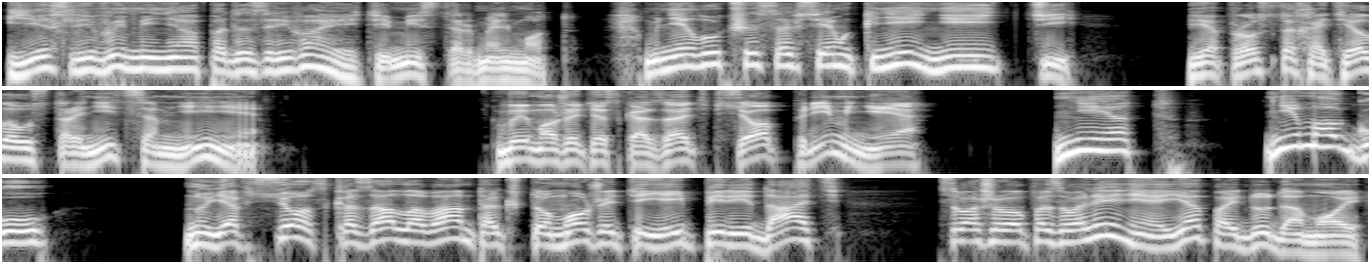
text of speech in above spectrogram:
«Если вы меня подозреваете, мистер Мельмот, мне лучше совсем к ней не идти. Я просто хотела устранить сомнения». «Вы можете сказать все при мне». «Нет, не могу. Но я все сказала вам, так что можете ей передать». С вашего позволения я пойду домой».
